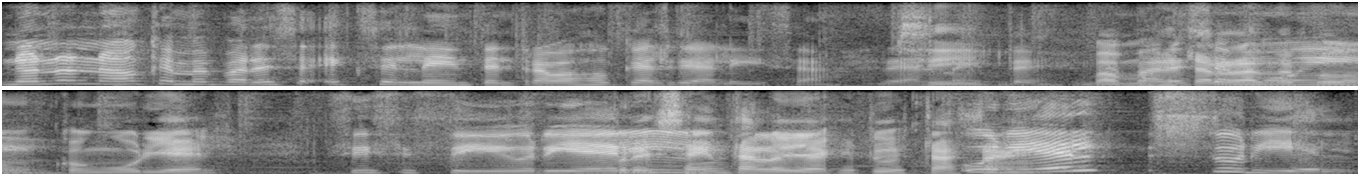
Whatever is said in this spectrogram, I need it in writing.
No, no, no, que me parece excelente el trabajo que él realiza, Sí, realmente. Me vamos a estar hablando muy- con, con Uriel. Sí, sí, sí, Uriel. Preséntalo ya que tú estás tan- Uriel Suriel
